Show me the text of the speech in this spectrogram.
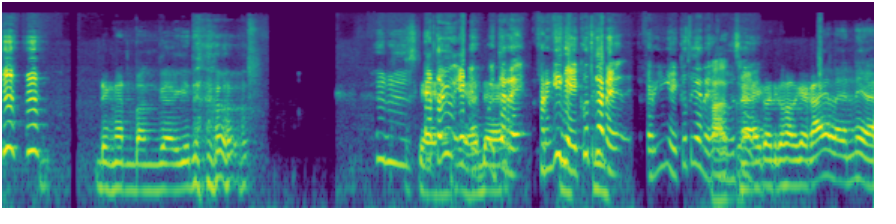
dengan bangga gitu. Terus Eh tapi ya eh, bentar ya, Frankie nggak ikut kan ya? Frankie nggak ikut kan ya? Nggak ikut ke Hulk Island ya,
